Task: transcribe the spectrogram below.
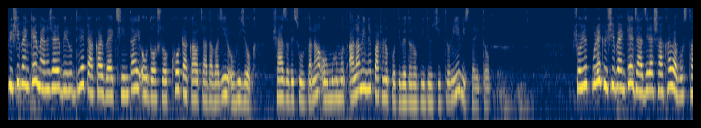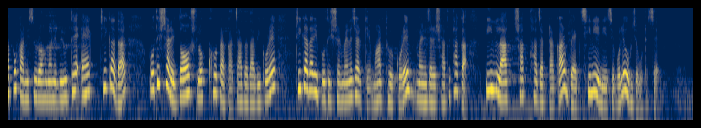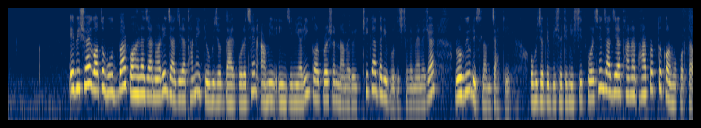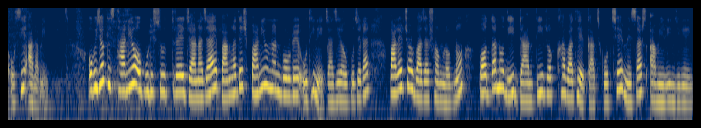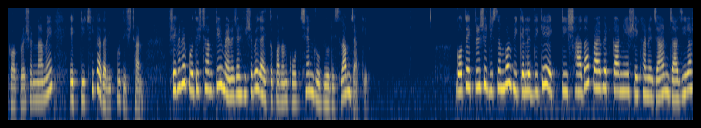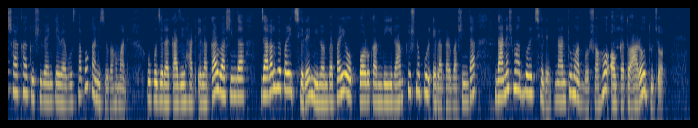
কৃষি ব্যাংকের ম্যানেজারের বিরুদ্ধে টাকার ব্যাগ ছিনতাই ও দশ লক্ষ টাকা চাঁদাবাজির অভিযোগ। শাহজাদি সুলতানা ও মোহাম্মদ আলামিনের পাঠানো প্রতিবেদন ও ভিডিও চিত্র নিয়ে বিস্তারিত। শরীয়তপুরে কৃষি ব্যাংকে জাজিরা শাখার ব্যবস্থাপক আনিসুর রহমানের বিরুদ্ধে এক ঠিকাদার প্রতিষ্ঠানে দশ লক্ষ টাকা চাঁদা দাবি করে ঠিকাদারি প্রতিষ্ঠান ম্যানেজারকে মারধর করে ম্যানেজারের সাথে থাকা তিন লাখ সাত হাজার টাকার ব্যাগ ছিনিয়ে নিয়েছে বলে অভিযোগ উঠেছে। এ বিষয়ে গত বুধবার পহেলা জানুয়ারি জাজিরা থানায় একটি অভিযোগ দায়ের করেছেন আমির ইঞ্জিনিয়ারিং কর্পোরেশন নামের ওই ঠিকাদারি প্রতিষ্ঠানের ম্যানেজার রবিউল ইসলাম জাকির। অভিযোগের বিষয়টি নিশ্চিত করেছেন জাজিরা থানার ভারপ্রাপ্ত কর্মকর্তা ওসি আলামিন। অভিযোগ স্থানীয় ও পুলিশ সূত্রে জানা যায়, বাংলাদেশ পানি উন্নয়ন বোর্ডের অধীনে জাজিরা উপজেলার পালেরচর বাজার সংলগ্ন পদ্মা নদীর ডান তীর রক্ষা বাঁধের কাজ করছে মেসার্স আমির ইঞ্জিনিয়ারিং কর্পোরেশন নামে একটি ঠিকাদারি প্রতিষ্ঠান। সেখানে প্রতিষ্ঠানটির ম্যানেজার হিসেবে দায়িত্ব পালন করছেন রবিউল ইসলাম জাকির। গত একত্রিশে ডিসেম্বর বিকেলের দিকে একটি সাদা প্রাইভেট কার নিয়ে সেখানে যান জাজিরা শাখা কৃষি ব্যাংকের ব্যবস্থাপক আনিসুর রহমান। উপজেলার কাজিরহাট এলাকার বাসিন্দা জালাল ব্যাপারীর ছেলে, মিলন ব্যাপারী ও বড়কান্দি রামকৃষ্ণপুর এলাকার বাসিন্দা দানেশ মাতবরের ছেলে, নান্টু মাতবর সহ অজ্ঞাত আরও দুজন।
